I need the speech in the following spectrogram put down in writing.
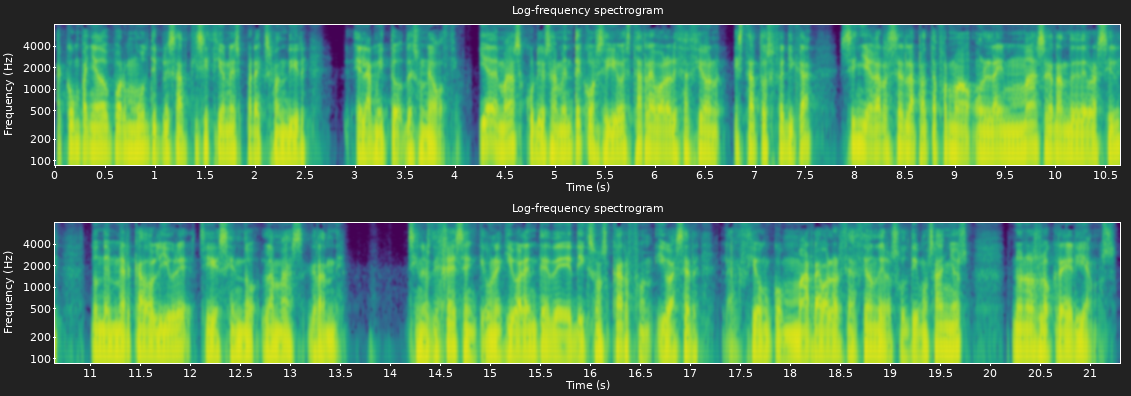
acompañado por múltiples adquisiciones para expandir el ámbito de su negocio. Y además, curiosamente, consiguió esta revalorización estratosférica sin llegar a ser la plataforma online más grande de Brasil, donde Mercado Libre sigue siendo la más grande. Si nos dijesen que un equivalente de Dixon Scarphone iba a ser la acción con más revalorización de los últimos años, no nos lo creeríamos.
